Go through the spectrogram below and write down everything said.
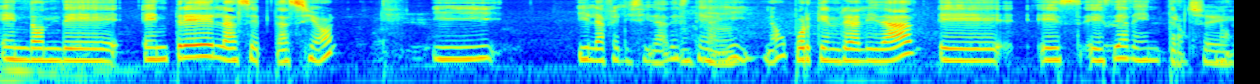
en donde entre la aceptación y, y la felicidad esté ahí, ¿no? Porque en realidad eh, es, es de adentro. Sí. ¿no?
